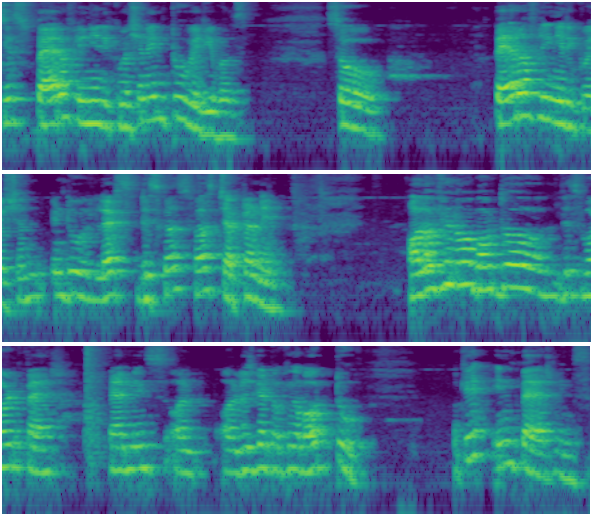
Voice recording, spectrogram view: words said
is pair of linear equation in two variables. So pair of linear equation into let's discuss first chapter name. All of you know about the this word pair. Pair means all, always we are talking about two. Okay, in pair means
